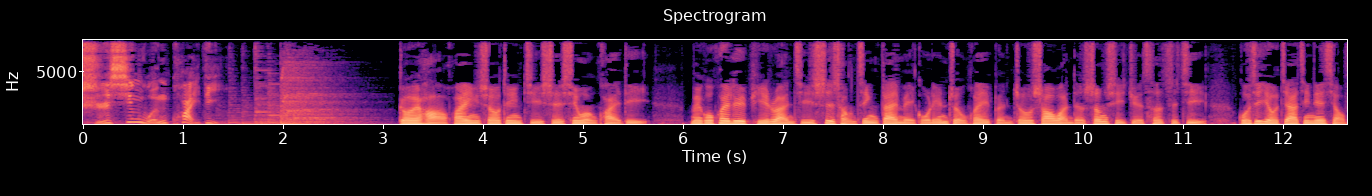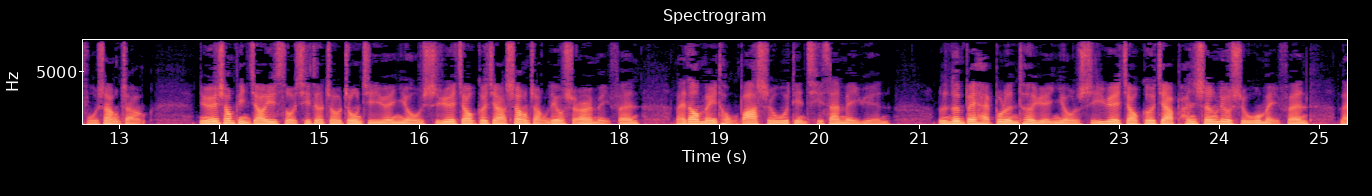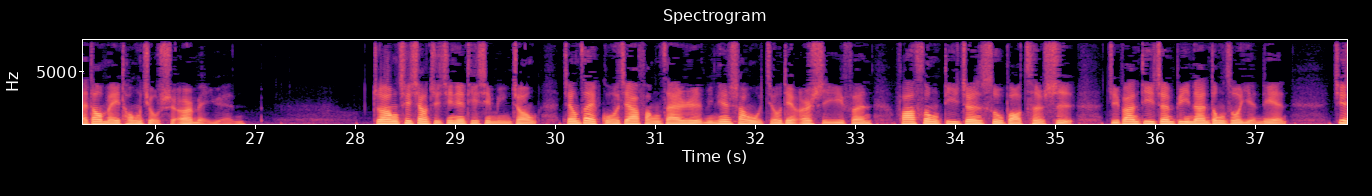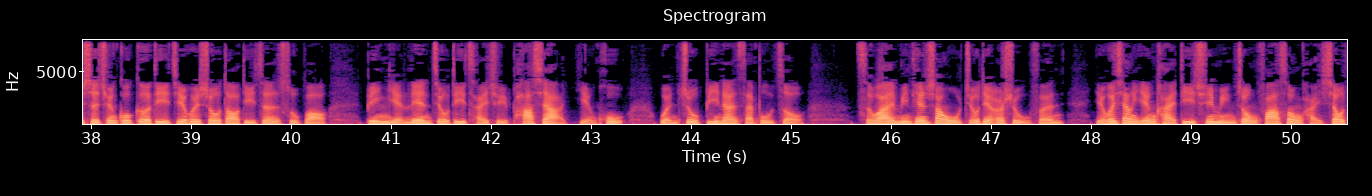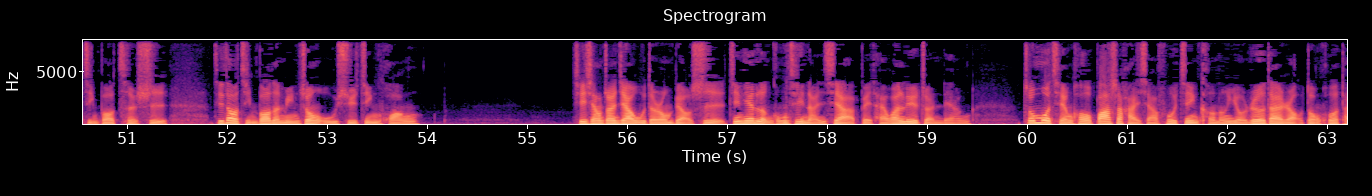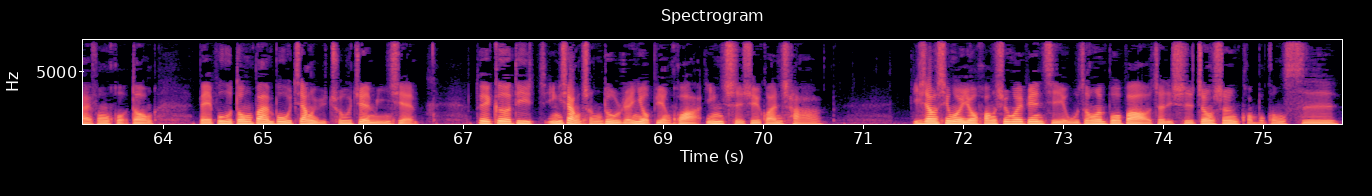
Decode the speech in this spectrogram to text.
时新闻快递，各位好，欢迎收听即时新闻快递。美国汇率疲软及市场静待美国联准会本周稍晚的升息决策之际，国际油价今天小幅上涨。纽约商品交易所西德州中级原油十月交割价上涨六十二美分，来到每桶八十五点七三美元。伦敦北海布伦特原油十一月交割价攀升六十五美分，来到每桶九十二美元。中央气象局今天提醒民众，将在国家防灾日明天上午九点二十一分发送地震速报测试，举办地震避难动作演练。届时，全国各地皆会收到地震速报，并演练就地采取趴下、掩护、稳住、避难三步骤。此外，明天上午九点二十五分也会向沿海地区民众发送海啸警报测试，接到警报的民众无需惊慌。气象专家吴德荣表示，今天冷空气南下，北台湾略转凉。周末前后，巴士海峡附近可能有热带扰动或台风活动，北部东半部降雨出现明显，对各地影响程度仍有变化，应持续观察。以上新闻由黄勋威编辑，吴宗恩播报，这里是正声广播公司。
